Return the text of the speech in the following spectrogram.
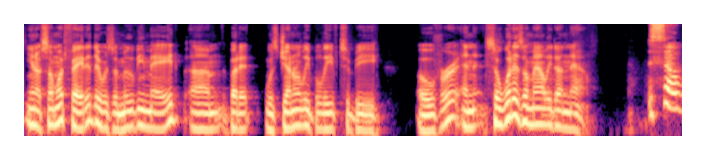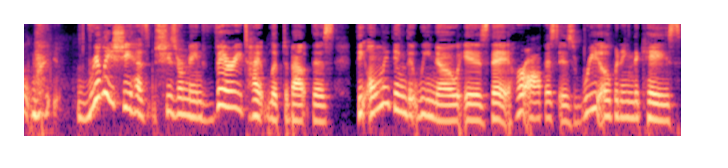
you know somewhat faded. There was a movie made, um, but it was generally believed to be over. And so, what has O'Malley done now? So really she has she's remained very tight-lipped about this. The only thing that we know is that her office is reopening the case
